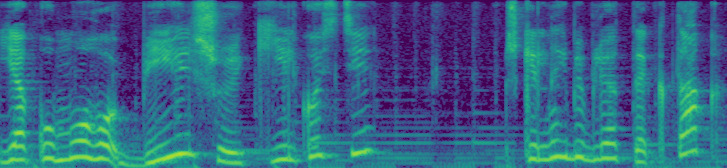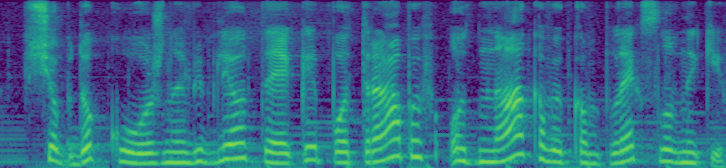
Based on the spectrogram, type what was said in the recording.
якомога більшої кількості шкільних бібліотек так, щоб до кожної бібліотеки потрапив однаковий комплект словників.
